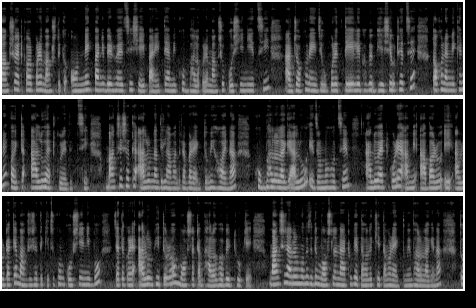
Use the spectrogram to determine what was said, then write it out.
মাংস অ্যাড করার পরে মাংস থেকে অনেক পানি বের হয়েছে। সেই পানিতে আমি খুব ভালো করে মাংস কষিয়ে নিয়েছি। আর যখন এই যে উপরে তেল এভাবে ভেসে উঠেছে, তখন আমি এখানে কয়েকটা আলু অ্যাড করে দিচ্ছি। মাংসের সাথে আলু না দিলে আমাদের আবার একদমই হয় না। খুব ভালো লাগে আলু। এজন্য হচ্ছে আলু অ্যাড করে আমি আবারও এই আলুটাকে মাংসের সাথে কিছুক্ষণ কষিয়ে নিব, যাতে করে আলুর ভিতরেও মশলাটা ভালোভাবে ঢুকে। মাংসের আলুর মধ্যে যদি মশলা না ঢুকে, তাহলে খেতে আমার একদমই ভালো লাগে না। তো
